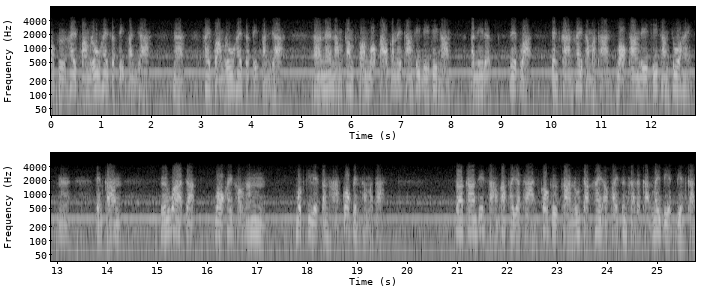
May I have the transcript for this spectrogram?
ก็คือให้ความรู้ให้สติปัญญานะให้ความรู้ให้สติปัญญา แนะนำคำสอนบอกกล่าวกันในทางที่ดีที่งาม อันนี้แหละเรียกว่าเป็นการให้ธรรมทาน บอกทางดีชี้ทางชั่วให้นะเป็นการ หรือว่าจะบอกให้เขานั้น หมดกิเลสตัณหาก็เป็นธรรมทาน ประการที่สามอภัยทานก็คือการรู้จักให้อภัยซึ่งกันและกันไม่เบียดเบียนกัน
